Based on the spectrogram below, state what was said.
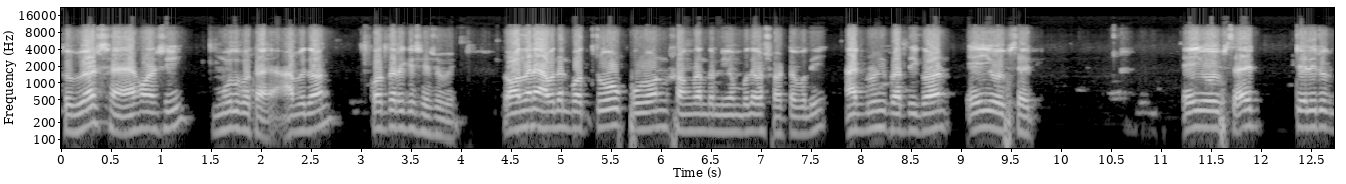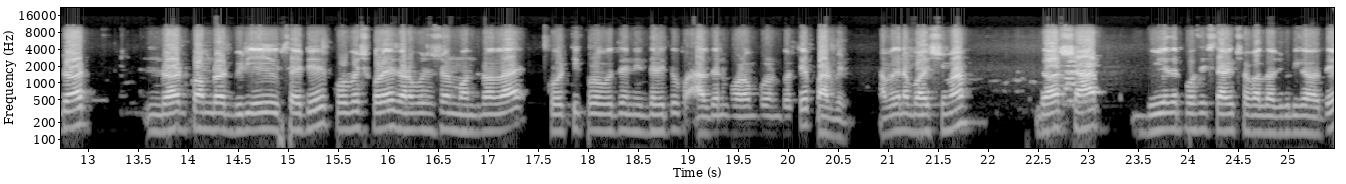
তো ভিউয়ার্স হ্যাঁ এখন আসি মূল কথায়। আবেদন কত তারিখে শেষ হবে? তো অনলাইনে আবেদনপত্র পূরণ সংক্রান্ত নিয়মাবলী ও শর্তাবলী। আগ্রহী প্রার্থীগণ, এই ওয়েবসাইট এই website Teletalk dot dot com dot BD এই ওয়েবসাইটে প্রবেশ করে জনপ্রশাসন মন্ত্রণালয় কর্তৃক প্রবর্তিত নির্ধারিত আবেদন ফর্ম পূরণ করতে পারবেন। আবেদনের বয়স সীমা দশ, সাত দুই হাজার পঁচিশ তারিখ সকাল দশ ঘটিকা হতে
